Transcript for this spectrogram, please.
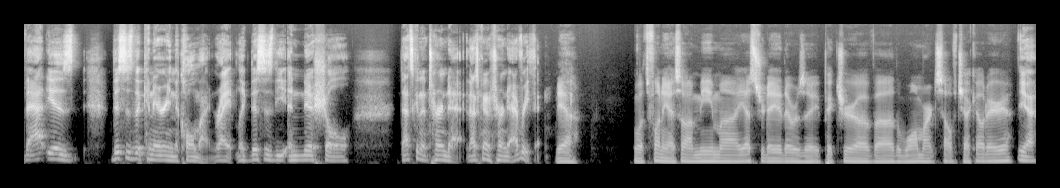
that is this is the canary in the coal mine, right? Like this is the initial that's gonna turn to that's gonna turn to everything. Yeah. Well, it's funny. I saw a meme uh, yesterday. There was a picture of uh, the Walmart self checkout area, Yeah.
